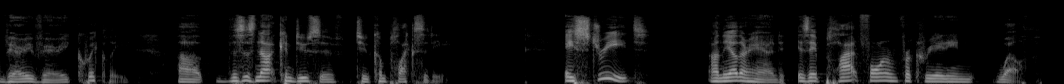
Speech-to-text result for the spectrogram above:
very very quickly. Uh, this is not conducive to complexity. A street, on the other hand, is a platform for creating wealth.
